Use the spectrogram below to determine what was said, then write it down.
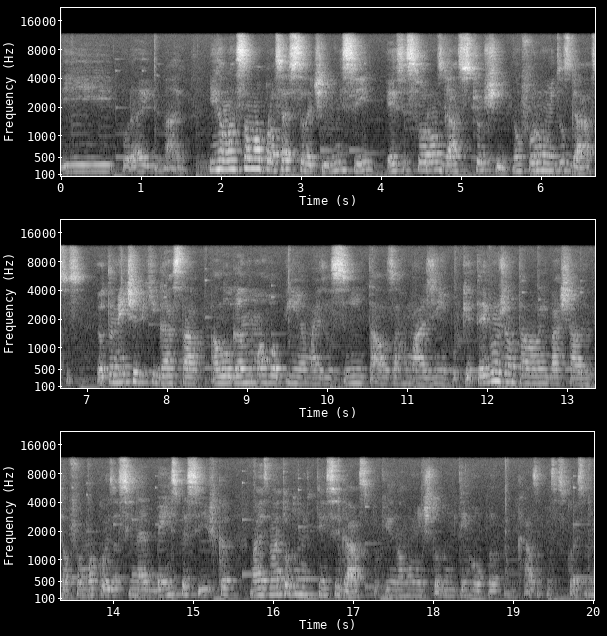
e por aí vai. Em relação ao processo seletivo em si, esses foram os gastos que eu tive. Não foram muitos gastos. Eu também tive que gastar alugando uma roupinha mais assim e tal, arrumadinha, porque teve um jantar lá na embaixada, então foi uma coisa assim, né, bem específica. Mas não é todo mundo que tem esse gasto, porque normalmente todo mundo tem roupa em casa com essas coisas, né?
